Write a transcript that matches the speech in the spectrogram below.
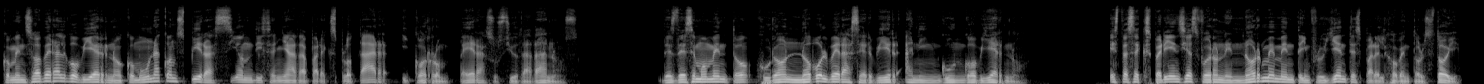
comenzó a ver al gobierno como una conspiración diseñada para explotar y corromper a sus ciudadanos. Desde ese momento juró no volver a servir a ningún gobierno. Estas experiencias fueron enormemente influyentes para el joven Tolstoy.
